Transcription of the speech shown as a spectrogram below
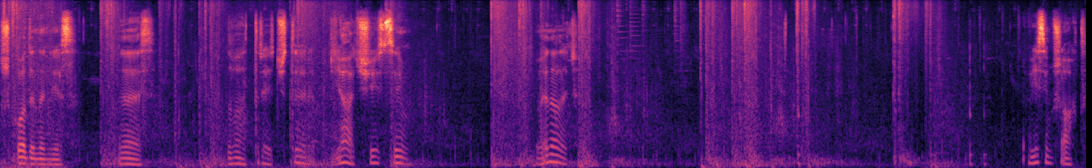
шкоди наніс. Десь. Два, три, чотири, п'ять, шість, сім. Видалить? Вісім шахт.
